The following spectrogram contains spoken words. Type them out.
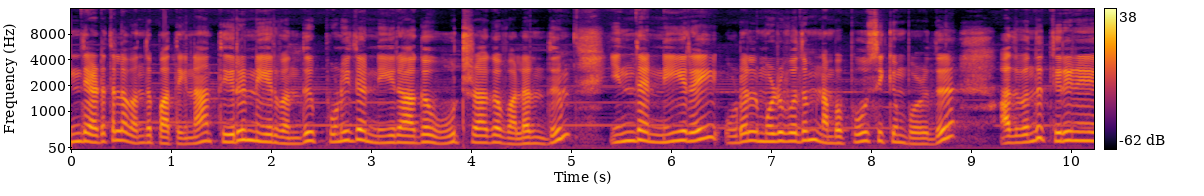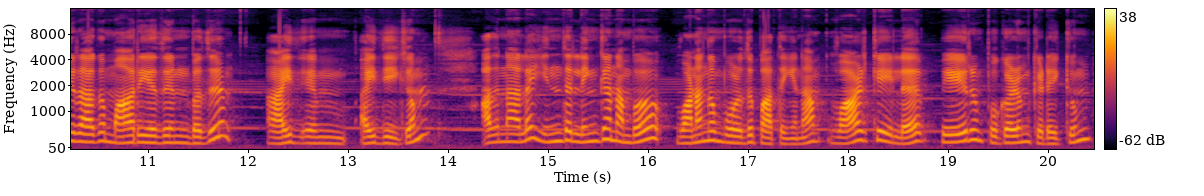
இந்த இடத்துல வந்து பார்த்திங்கன்னா திருநீர் வந்து புனித நீராக ஊற்றாக வளர்ந்து இந்த நீரை உடல் முழுவதும் நம்ம பூசிக்கும் பொழுது அது வந்து திருநீராக மாறியது என்பது ஐதீகம். அதனால் இந்த லிங்கம் நம்ம வணங்கும் பொழுது பார்த்திங்கன்னா வாழ்க்கையில் பேரும் புகழும் கிடைக்கும்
